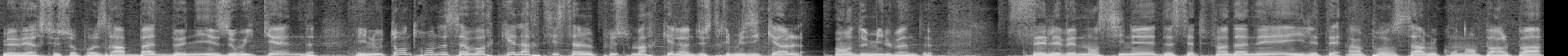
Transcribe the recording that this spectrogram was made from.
Le versus opposera Bad Bunny et The Weeknd et nous tenterons de savoir quel artiste a le plus marqué l'industrie musicale en 2022. C'est l'événement ciné de cette fin d'année et il était impensable qu'on n'en parle pas.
